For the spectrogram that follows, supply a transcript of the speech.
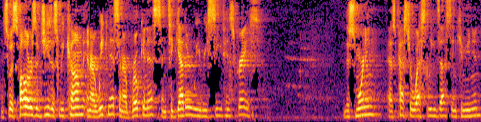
And so, as followers of Jesus, we come in our weakness and our brokenness, and together we receive his grace. This morning, as Pastor West leads us in communion,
